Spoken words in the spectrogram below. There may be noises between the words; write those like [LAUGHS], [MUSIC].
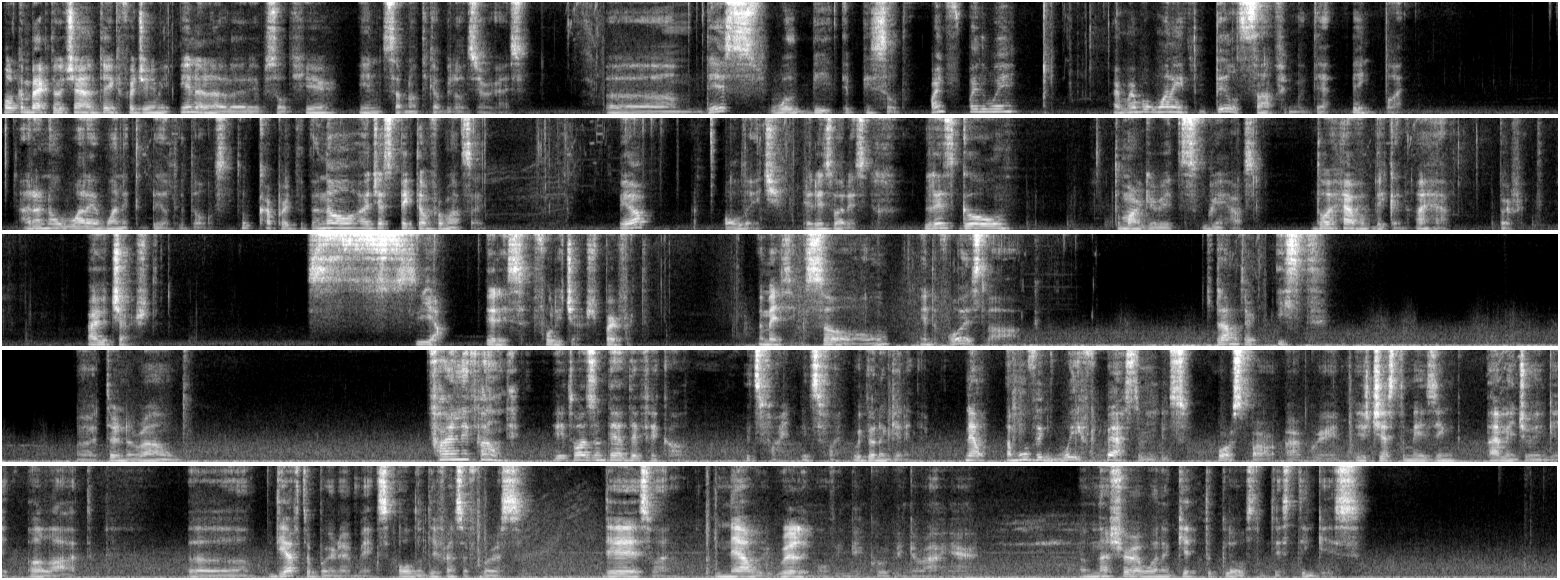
Welcome back to the channel. Thank you for joining me in another episode here in Subnautica Below Zero, guys. Um, this will be episode 5, by the way. I remember wanting to build something with that thing, but I don't know what I wanted to build with those. Two copper... No, I just picked them from outside. Yep, old age. It is what it is. Let's go to Margaret's greenhouse. Do I have a beacon? I have. Perfect. Are you charged? S yeah, it is. Fully charged. Perfect. Amazing. So, in the voice log, kilometer east. I turned around. Finally found it. It wasn't that difficult. It's fine. It's fine. We're gonna get in there. Now, I'm moving way faster with this horsepower upgrade. It's just amazing. I'm enjoying it a lot. Uh, the afterburner makes all the difference, of course. This one, now we're really moving and grooving around here. I'm not sure I want to get too close to these thingies.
